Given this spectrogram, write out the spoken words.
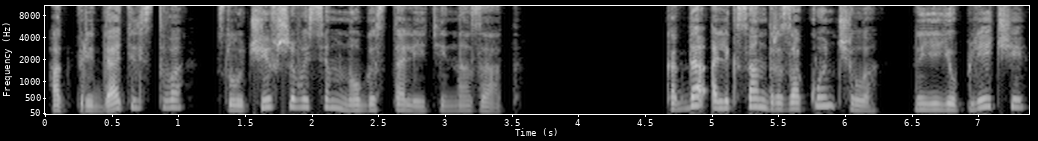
от предательства, случившегося много столетий назад. Когда Александра закончила, на ее плечи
